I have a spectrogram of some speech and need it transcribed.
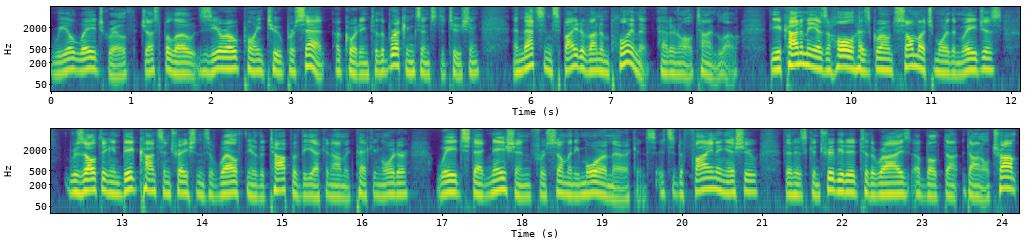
real wage growth just below 0.2%, according to the Brookings Institution, and that's in spite of unemployment at an all time low. The economy as a whole has grown so much more than wages resulting in big concentrations of wealth near the top of the economic pecking order, wage stagnation for so many more Americans. It's a defining issue that has contributed to the rise of both Don- Donald Trump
